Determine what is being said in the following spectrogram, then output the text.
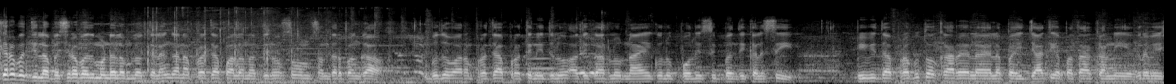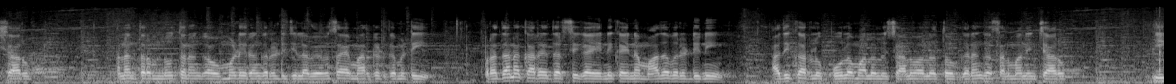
వికారాబాద్ జిల్లా బషీరాబాద్ మండలంలో తెలంగాణ ప్రజాపాలన దినోత్సవం సందర్భంగా బుధవారం ప్రజాప్రతినిధులు అధికారులు నాయకులు పోలీస్ సిబ్బంది కలిసి వివిధ ప్రభుత్వ కార్యాలయాలపై జాతీయ పతాకాన్ని ఎగురవేశారు. అనంతరం నూతనంగా ఉమ్మడి రంగారెడ్డి జిల్లా వ్యవసాయ మార్కెట్ కమిటీ ప్రధాన కార్యదర్శిగా ఎన్నికైన మాధవరెడ్డిని అధికారులు పూలమాలలు శాలువాలతో ఘనంగా సన్మానించారు. ఈ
